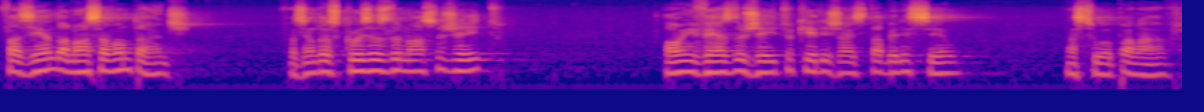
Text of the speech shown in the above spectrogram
fazendo a nossa vontade, fazendo as coisas do nosso jeito, ao invés do jeito que Ele já estabeleceu na Sua palavra.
